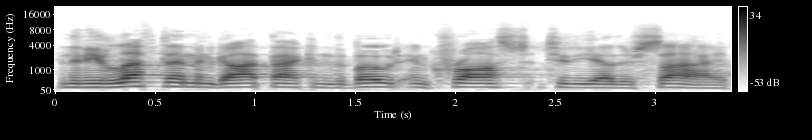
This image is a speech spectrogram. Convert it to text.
And then he left them and got back in the boat and crossed to the other side.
